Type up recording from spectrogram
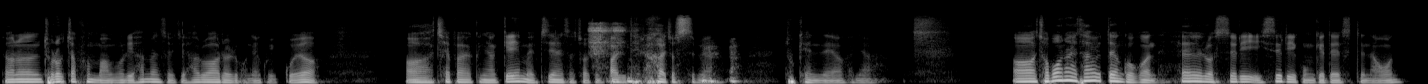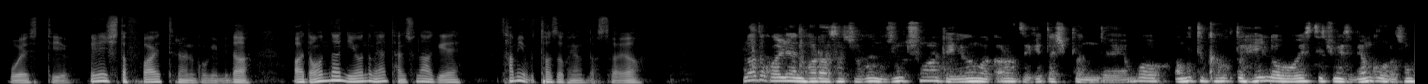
저는 졸업 작품 마무리하면서 이제 하루하루를 보내고 있고요. 아 제발 그냥 게임 웹진에서 저 좀 빨리 데려가줬으면 좋겠네요. 그냥 어 저번에 사용했던 곡은 헤일로 3 E3 공개됐을 때 나온 OST Finish the Fight라는 곡입니다. 아 넣었는 이유는 그냥 단순하게 3이 붙어서 그냥 넣었어요. 블라드 관련화라서 조금 우중충한 배경음을 깔아도 되겠다 싶었는데 뭐 아무튼 그 곡도 헤일로 OST 중에서 명곡으로 손,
